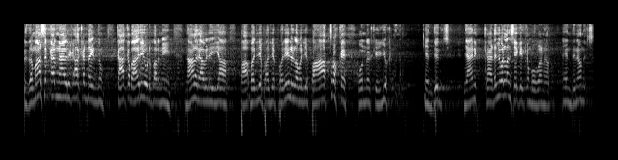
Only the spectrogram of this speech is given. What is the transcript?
ഒരു തമാശക്കാരനായ ഒരു കാക്കണ്ടായിരുന്നു കാക്ക ഭാര്യയോട് പറഞ്ഞു നാളെ രാവിലെ ഈ വലിയ വലിയ പുരയിലുള്ള വലിയ പാത്രമൊക്കെ ഒന്ന് കിഴിയൊക്കെ എന്തെന്ന് വെച്ചു ഞാൻ കടൽ വെള്ളം ശേഖരിക്കാൻ പോവുകയാണ് കാരണം. "ഏ, എന്തിനാന്ന് വെച്ചു?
